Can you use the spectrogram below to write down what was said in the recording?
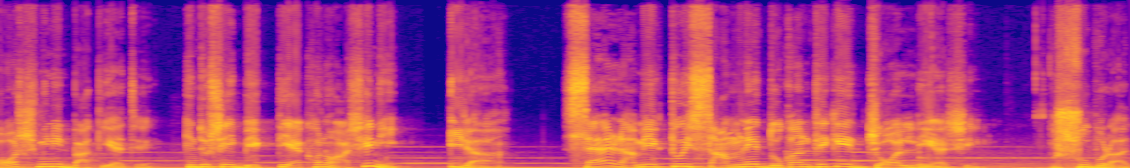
দশ মিনিট বাকি আছে, কিন্তু সেই ব্যক্তি এখনও আসেনি। ইরা, স্যার, আমি একটু ওই সামনের দোকান থেকে জল নিয়ে আসি। শুভরাজ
